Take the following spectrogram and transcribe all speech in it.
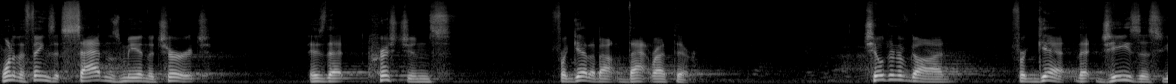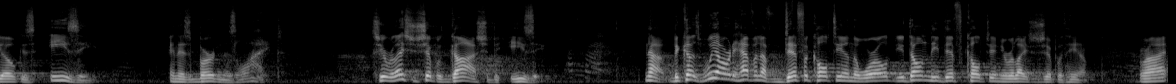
one of the things that saddens me in the church is that Christians forget about that right there. Children of God forget that Jesus' yoke is easy and his burden is light. So your relationship with God should be easy. Now, because we already have enough difficulty in the world, you don't need difficulty in your relationship with him, right?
